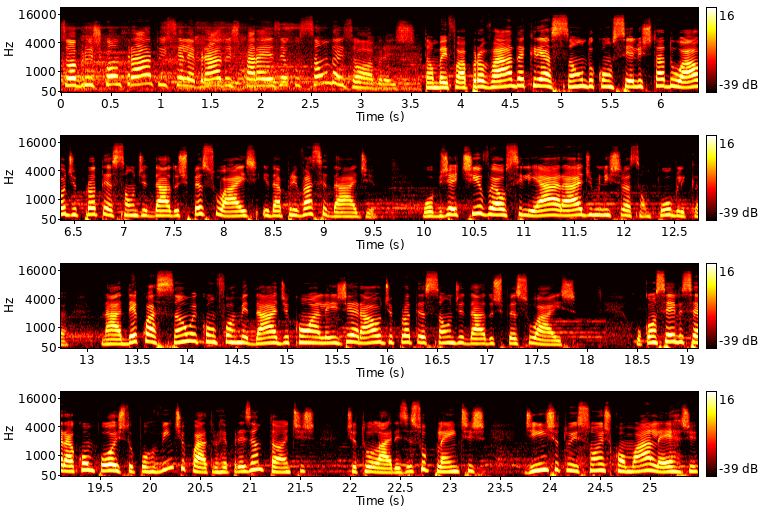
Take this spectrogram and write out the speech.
sobre os contratos celebrados para a execução das obras. Também foi aprovada a criação do Conselho Estadual de Proteção de Dados Pessoais e da Privacidade. O objetivo é auxiliar a administração pública na adequação e conformidade com a Lei Geral de Proteção de Dados Pessoais. O conselho será composto por 24 representantes, titulares e suplentes, de instituições como a Alerj,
